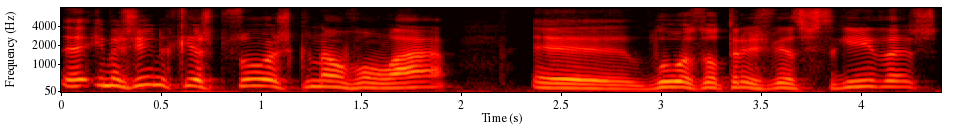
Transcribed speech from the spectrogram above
Uh, imagina que as pessoas que não vão lá uh, duas ou três vezes seguidas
